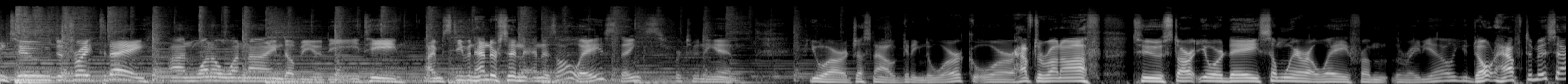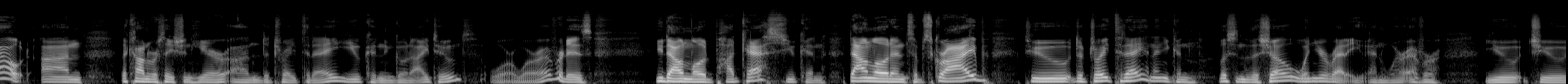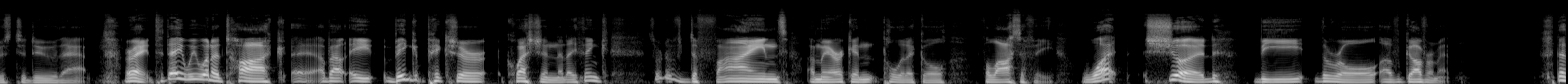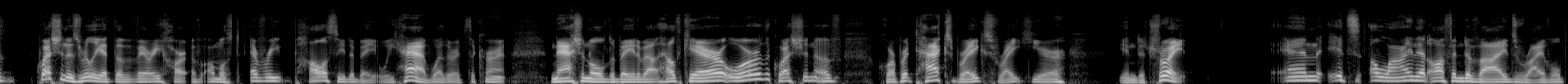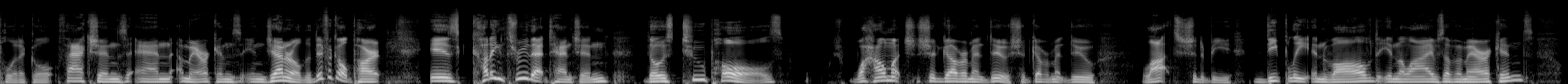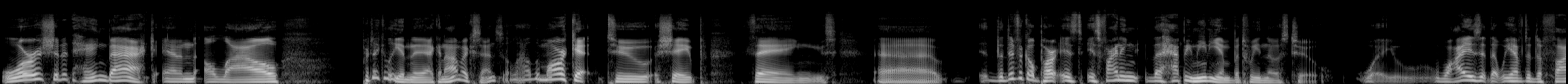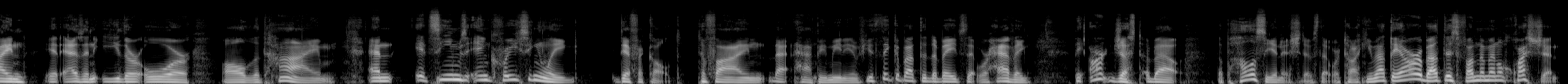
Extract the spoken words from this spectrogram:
Welcome to Detroit Today on 1019 WDET. I'm Stephen Henderson, and as always, thanks for tuning in. If you are just now getting to work or have to run off to start your day somewhere away from the radio, you don't have to miss out on the conversation here on Detroit Today. You can go to iTunes or wherever it is you download podcasts. You can download and subscribe to Detroit Today, and then you can listen to the show when you're ready and wherever you choose to do that. All right, today we want to talk uh, about a big picture question that I think sort of defines American political philosophy. What should be the role of government? The question is really at the very heart of almost every policy debate we have, whether it's the current national debate about healthcare or the question of corporate tax breaks right here in Detroit. And it's a line that often divides rival political factions and Americans in general. The difficult part is cutting through that tension, those two poles. How much should government do? Should government do lots? Should it be deeply involved in the lives of Americans? Or should it hang back and allow, particularly in the economic sense, allow the market to shape things? Uh, the difficult part is is finding the happy medium between those two. Why is it that we have to define it as an either or all the time? And it seems increasingly difficult to find that happy medium. If you think about the debates that we're having, they aren't just about the policy initiatives that we're talking about, they are about this fundamental question.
